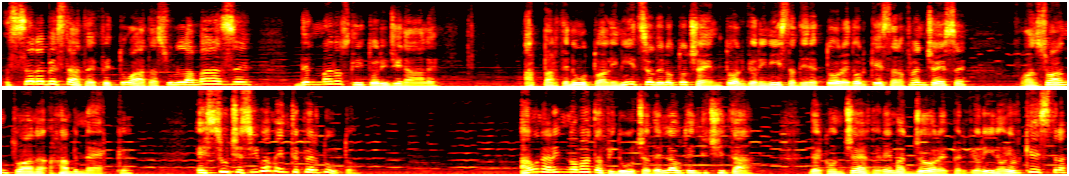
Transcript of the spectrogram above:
sarebbe stata effettuata sulla base del manoscritto originale, appartenuto all'inizio dell'Ottocento al violinista direttore d'orchestra francese François-Antoine Habneck e successivamente perduto. A una rinnovata fiducia dell'autenticità del concerto in Re maggiore per violino e orchestra,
